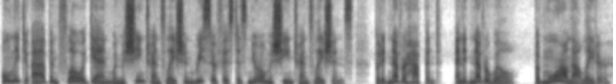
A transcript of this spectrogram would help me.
only to ebb and flow again when machine translation resurfaced as neural machine translations, but it never happened, and it never will, but more on that later.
